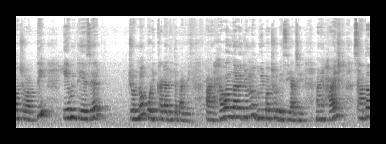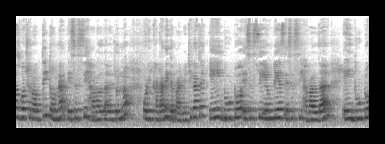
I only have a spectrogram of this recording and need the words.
বছর অবধি এমটিএস এর জন্য পরীক্ষাটা দিতে পারবে। আর হাওয়ালদারের জন্য দুই বছর বেশি আছে। মানে হাইস্ট সাতাশ বছর অবধি তোমরা এসএসসি হাওয়ালদারের জন্য পরীক্ষাটা দিতে পারবে, ঠিক আছে? এই দুটো এসএসসি এমটিএস এসএসসি হাওয়ালদার, এই দুটো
